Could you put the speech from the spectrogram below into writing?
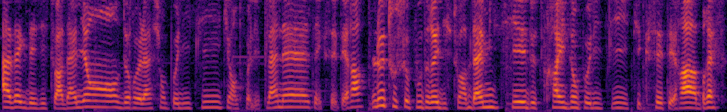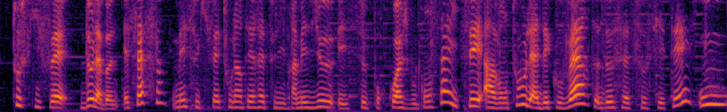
avec des histoires d'alliances, de relations politiques entre les planètes, etc. Le tout saupoudré d'histoires d'amitié, de trahison politique, etc. Bref, tout ce qui fait de la bonne SF, mais ce qui fait tout l'intérêt de ce livre à mes yeux et ce pourquoi je vous le conseille, c'est avant tout la découverte de cette société où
